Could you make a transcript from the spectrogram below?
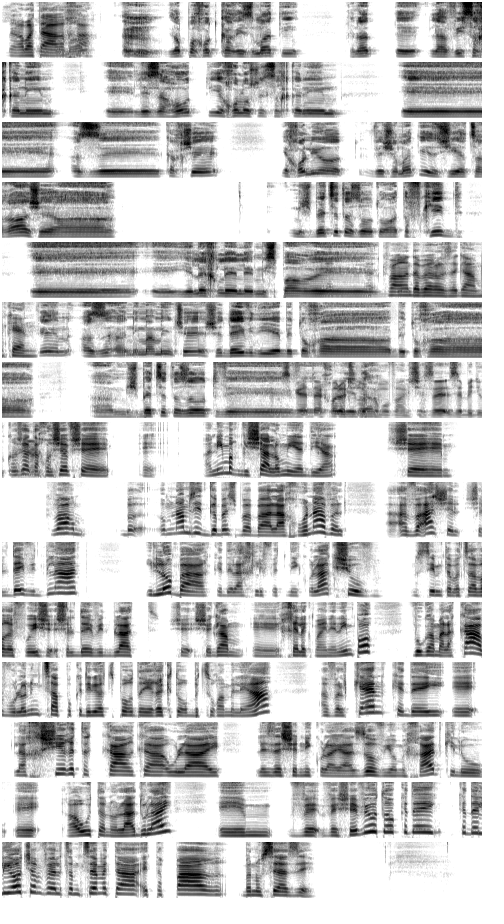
ברמת הערכה. לא פחות כריזמטי מבחינת אה, להביא שחקנים, אה, לזהות יכולות של שחקנים, אה, אז אה, כך שיכול להיות, ושמעתי איזושהי הצהרה שהמשבצת הזאת או התפקיד אה, אה, ילך ל- למספר, אה, כבר נדבר על זה גם, כן. כן, אז אני מאמין ש, שדייוויד יהיה בתוך, ה, בתוך ה, המשבצת הזאת, ו... במסגרת היכולת שלו. כמובן, שזה זה בדיוק כמו שאתה חושב ש... אה, אני מרגישה, לא מידיעה, שכבר, אמנם זה התגבש ב- ב- לאחרונה, אבל ההבאה של, של דיוויד בלאט, היא לא באה כדי להחליף את ניקולק. שוב, נשים את המצב הרפואי ש, של דיוויד בלאט, ש, שגם אה, חלק מהעניינים פה, והוא גם על הקו, הוא לא נמצא פה כדי להיות ספורט דירקטור בצורה מלאה, אבל כן כדי אה, להכשיר את הקרקע אולי לזה שניקולה יעזוב יום אחד, כאילו אה, ראו את הנולד אולי. אמ, ו- ושהביאו אותו כדי, כדי להיות שם ולצמצם את, ה- את הפער בנושא הזה.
